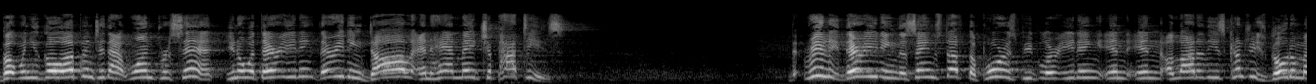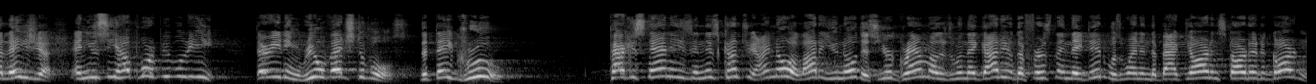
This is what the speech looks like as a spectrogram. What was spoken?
But when you go up into that 1%, you know what they're eating? They're eating dal and handmade chapatis. Really, they're eating the same stuff the poorest people are eating in, in a lot of these countries. Go to Malaysia and you see how poor people eat. They're eating real vegetables that they grew. Pakistanis in this country, I know a lot of you know this. Your grandmothers, when they got here, the first thing they did was went in the backyard and started a garden.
